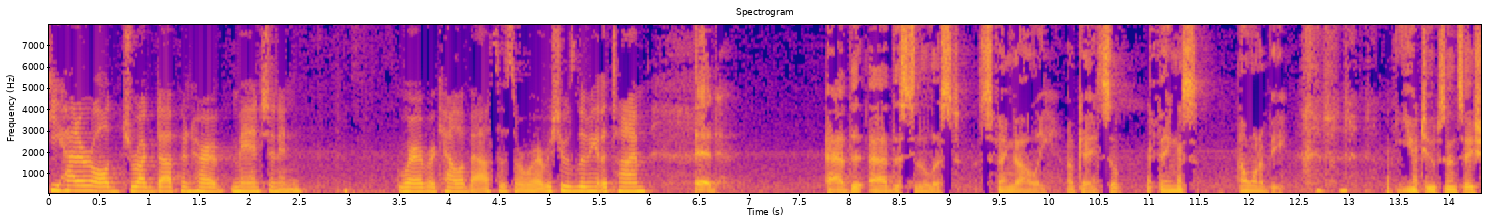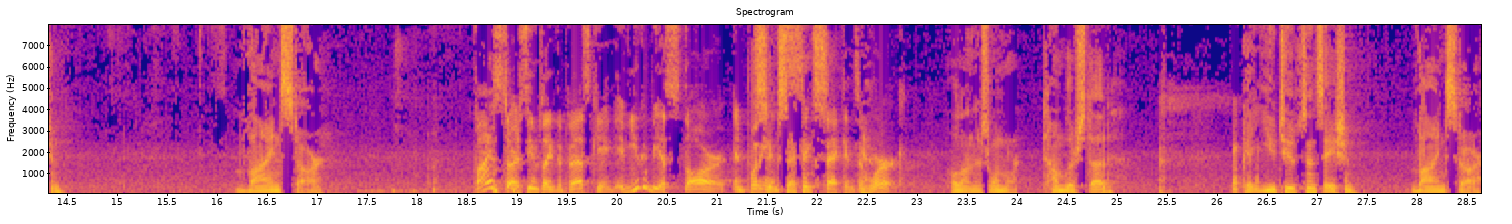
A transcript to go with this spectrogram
he had her all drugged up in her mansion in wherever Calabasas or wherever she was living at the time. ed add the, add this to the list svengali okay so things i want to be youtube sensation vine star Vine Star seems like the best gig. If you could be a star and putting Six in seconds. six seconds of Yeah. work, Hold on, there's one more. Tumblr stud. Okay, YouTube sensation, Vine star,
